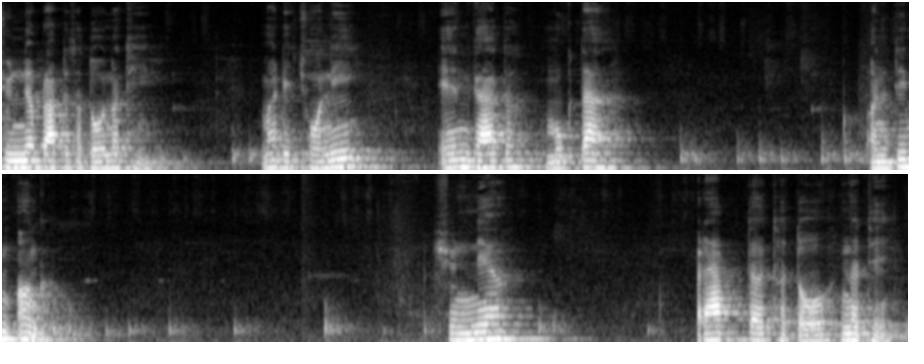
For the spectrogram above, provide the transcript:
શૂન્ય પ્રાપ્ત થતો નથી. માટે છની એન ઘાત મૂકતા અંતિમ અંક શૂન્ય પ્રાપ્ત થતો નથી.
